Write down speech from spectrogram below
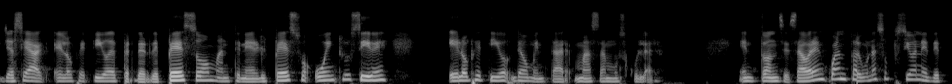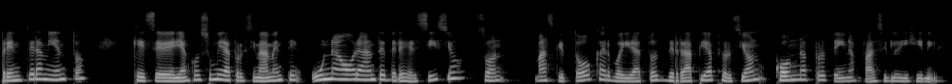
ya sea el objetivo de perder de peso, mantener el peso o inclusive el objetivo de aumentar masa muscular. Entonces, ahora en cuanto a algunas opciones de preentrenamiento que se deberían consumir aproximadamente una hora antes del ejercicio, son más que todo carbohidratos de rápida absorción con una proteína fácil de digerir.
